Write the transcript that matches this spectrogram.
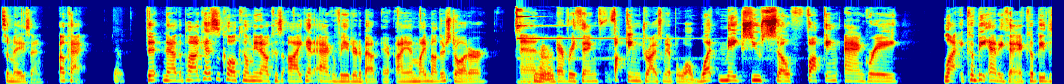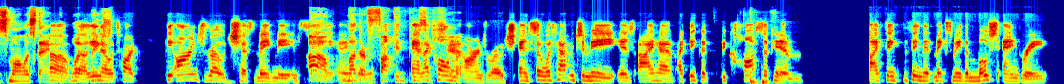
It's amazing. Okay. Yeah. The, now the podcast is called "Kill Me Now" because I get aggravated about. I am my mother's daughter, and Mhm. everything fucking drives me up a wall. What makes you so fucking angry? Like it could be anything. It could be the smallest thing. Oh well, you know it's hard. The orange roach has made me insanely oh angry. motherfucking piece and I call him an orange roach. And so what's happened to me is I have, I think that because of him, I think the thing that makes me the most angry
